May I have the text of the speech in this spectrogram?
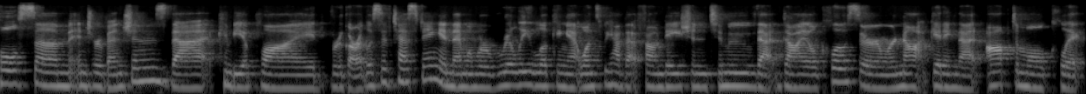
wholesome interventions that can be applied regardless of testing. And then when we're really looking at once we have that foundation to move that dial closer and we're not getting that optimal click,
